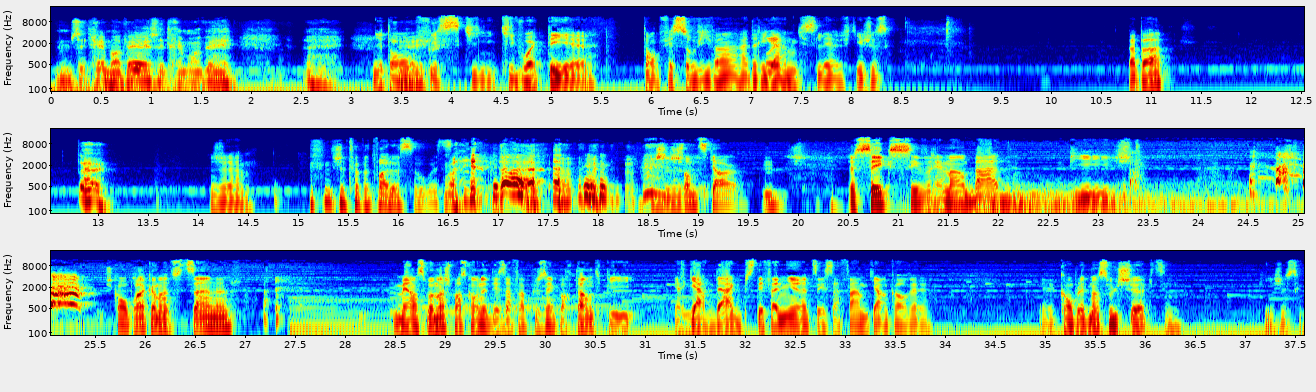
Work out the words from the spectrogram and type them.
Hum, C'est très mauvais, c'est très mauvais. Euh, Il y a ton Ouais. fils qui, qui voit que t'es euh, ton fils survivant, Adrian, qui se lève, qui est juste. Papa, euh, je, Je t'ai fait faire le saut. aussi. je, Son petit cœur. je sais que c'est vraiment bad. Puis je, je comprends comment tu te sens là. Mais en ce moment, je pense qu'on a des affaires plus importantes. Puis il regarde Dag puis Stéphania, tu sais, sa femme qui est encore euh, euh, complètement sous le choc, tu sais. Puis je sais.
